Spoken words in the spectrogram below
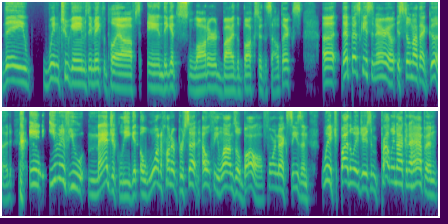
they win two games, they make the playoffs, and they get slaughtered by the Bucks or the Celtics. Uh, that best case scenario is still not that good. and even if you magically get a 100% healthy Lonzo Ball for next season, which, by the way, Jason, probably not going to happen.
